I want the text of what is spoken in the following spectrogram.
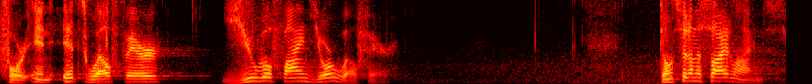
for in its welfare you will find your welfare. Don't sit on the sidelines.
